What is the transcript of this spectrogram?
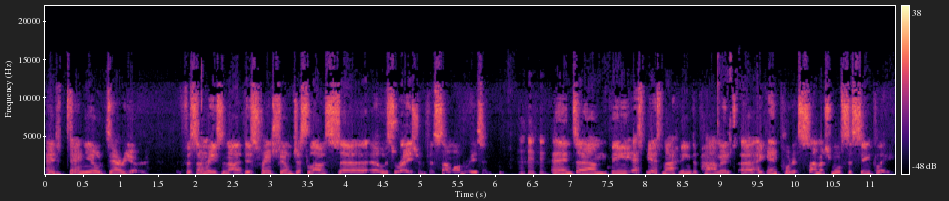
and Danielle Darrieux. For some reason, uh, this French film just loves uh, alliteration for some odd reason. and um, the SBS marketing department uh, again put it so much more succinctly:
